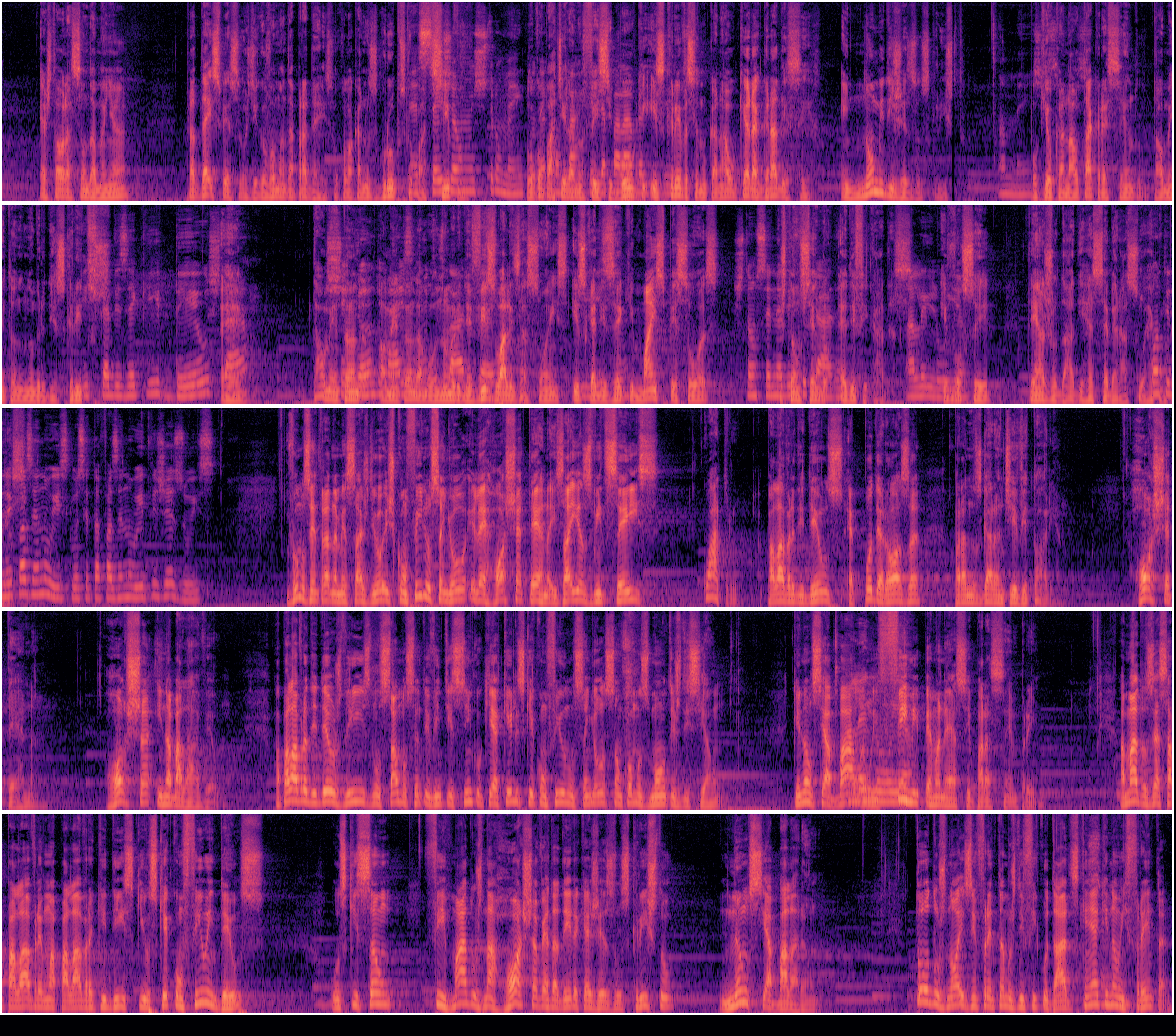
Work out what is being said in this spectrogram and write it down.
esta oração da manhã para 10 pessoas. Diga, eu vou mandar para 10. Vou colocar nos grupos que eu É, participo. seja um instrumento. Vou né? compartilhar no Facebook. Inscreva-se no canal. Eu Quero agradecer em nome de Jesus Cristo. Amém. Porque o Jesus. canal está crescendo, está aumentando o número de inscritos. Isso quer dizer que Deus está. É. Aumentando, Chegando mais aumentando em amor, o número de é. visualizações. Isso, quer Isso. dizer que mais pessoas Estão sendo estão sendo edificadas. edificadas. Aleluia. E você tem ajudado e receberá a sua Continue recompensa. fazendo isso, que você está fazendo o ídolo de Jesus. Vamos entrar na mensagem de hoje. Confie no Senhor, Ele é rocha eterna. Isaías 26, 4. A palavra de Deus é poderosa para nos garantir vitória. Rocha eterna, rocha inabalável. A palavra de Deus diz no Salmo 125 que aqueles que confiam no Senhor são como os montes de Sião, que não se abalam Aleluia. e firme permanecem para sempre. Amados, essa palavra é uma palavra que diz que os que confiam em Deus, os que são firmados na rocha verdadeira que é Jesus Cristo, não se abalarão. Todos nós enfrentamos dificuldades, quem é que não enfrenta?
